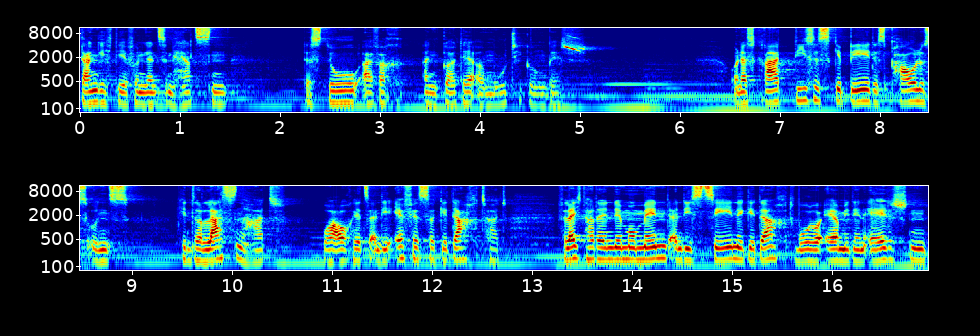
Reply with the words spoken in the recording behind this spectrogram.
danke ich dir von ganzem Herzen, dass du einfach ein Gott der Ermutigung bist. Und dass gerade dieses Gebet, das Paulus uns hinterlassen hat, wo er auch jetzt an die Epheser gedacht hat. Vielleicht hat er in dem Moment an die Szene gedacht, wo er mit den Ältesten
